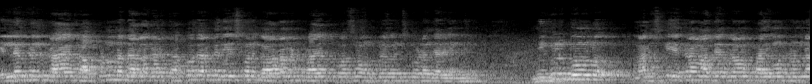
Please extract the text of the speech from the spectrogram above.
ఎల్లంపల్లి ప్రాజెక్ట్ అప్పుడున్న ధరల కంటే తక్కువ ధరకు తీసుకొని గవర్నమెంట్ ప్రాజెక్ట్ కోసం ఉపయోగించుకోవడం జరిగింది. మిగులు భూములు మనిషికి ఎకరం అర్ధ ఎకరం పది ఉన్న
